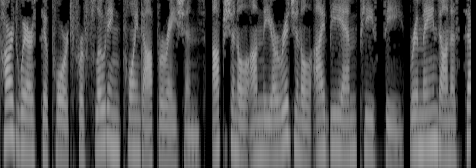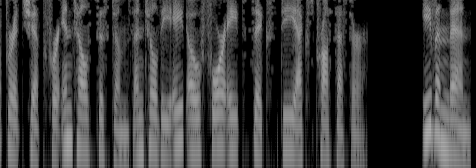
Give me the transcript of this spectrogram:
Hardware support for floating-point operations, optional on the original IBM PC, remained on a separate chip for Intel systems until the 80486DX processor. Even then,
